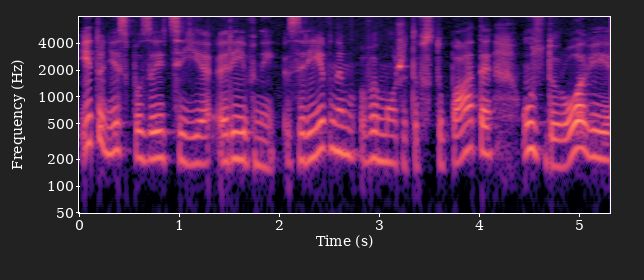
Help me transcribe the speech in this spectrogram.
І тоді з позиції рівний з рівним ви можете вступати у здорові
